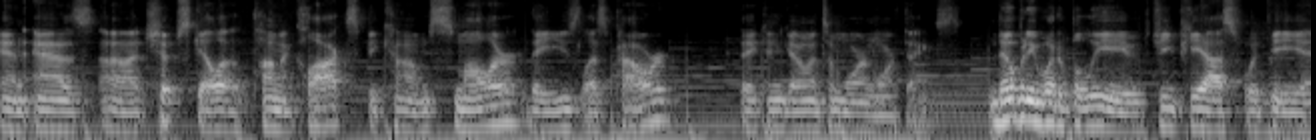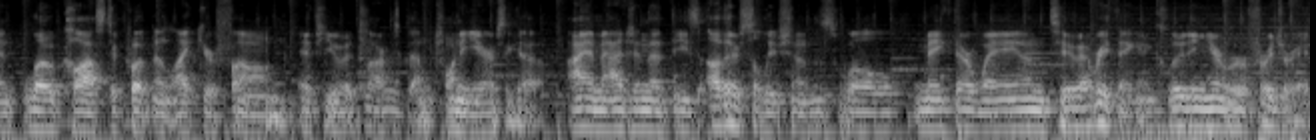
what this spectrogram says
And as uh, chip scale atomic clocks become smaller, they use less power, they can go into more and more things. Nobody would have believed GPS would be in low cost equipment like your phone if you had talked to them 20 years ago. I imagine that these other solutions will make their way into everything, including your refrigerator.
